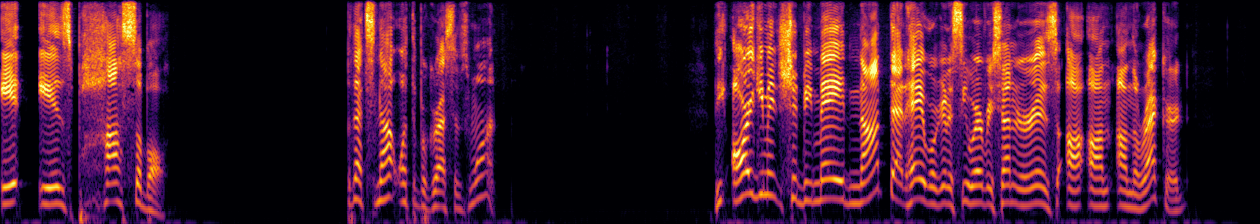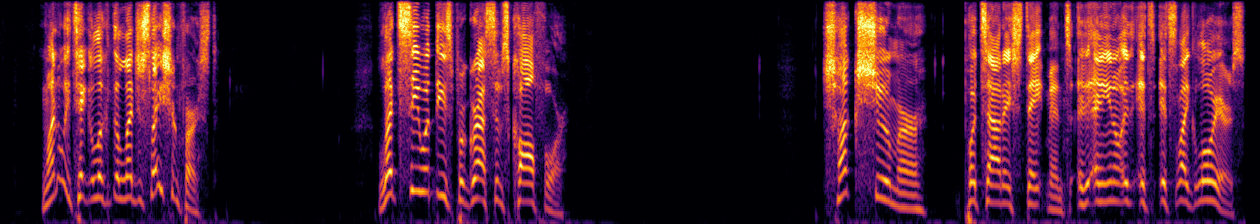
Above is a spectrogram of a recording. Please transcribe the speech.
it is possible. But that's not what the progressives want. The argument should be made not that hey, we're going to see where every senator is uh, on on the record. Why don't we take a look at the legislation first? Let's see what these progressives call for. Chuck Schumer puts out a statement, and, and you know it, it's it's like lawyers.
